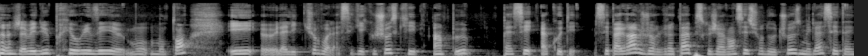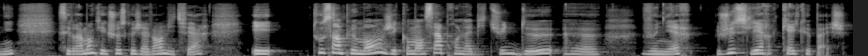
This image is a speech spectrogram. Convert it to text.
j'avais dû prioriser euh, mon, temps et euh, la lecture, voilà, c'est quelque chose qui est un peu passé à côté. C'est pas grave, je le regrette pas parce que j'ai avancé sur d'autres choses, mais là cette année, c'est vraiment quelque chose que j'avais envie de faire et tout simplement, j'ai commencé à prendre l'habitude de venir juste lire quelques pages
